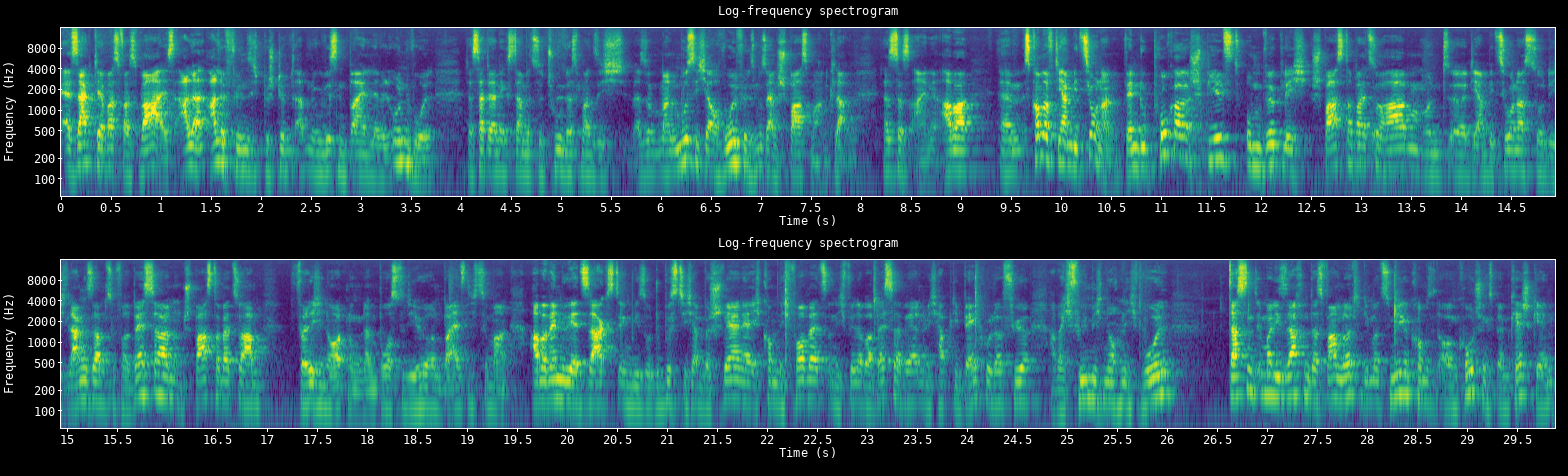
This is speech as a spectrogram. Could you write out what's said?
er sagt ja was, was wahr ist. Alle, alle fühlen sich bestimmt ab einem gewissen Beinlevel unwohl. Das hat ja nichts damit zu tun, dass man sich, also man muss sich ja auch wohlfühlen, es muss einem Spaß machen, klar. Das ist das eine. Aber ähm, es kommt auf die Ambition an. Wenn du Poker spielst, um wirklich Spaß dabei zu haben und äh, die Ambition hast, so dich langsam zu verbessern und Spaß dabei zu haben, völlig in Ordnung. Dann brauchst du die höheren Beins nicht zu machen. Aber wenn du jetzt sagst, irgendwie so, du bist dich am Beschweren, ja, ich komme nicht vorwärts und ich will aber besser werden und ich habe die Bankroll dafür, aber ich fühle mich noch nicht wohl. Das sind immer die Sachen, das waren Leute, die mal zu mir gekommen sind, auch in Coachings beim Cash Game.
